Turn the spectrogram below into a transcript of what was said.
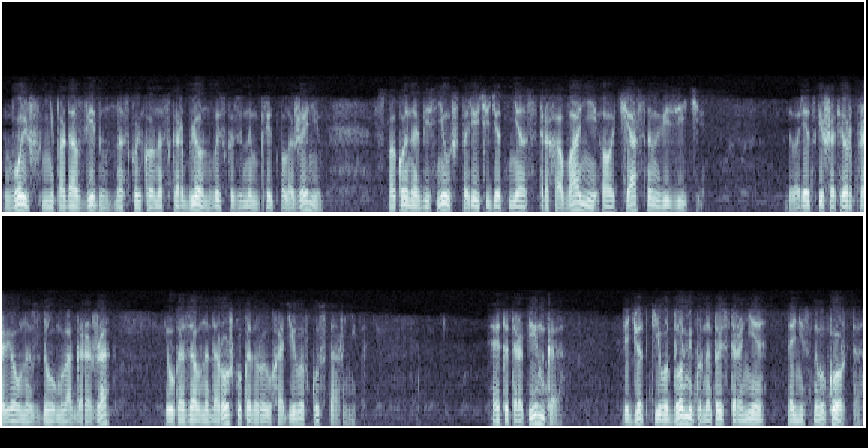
Вольф, не подав виду, насколько он оскорблен высказанным предположением, спокойно объяснил, что речь идет не о страховании, а о частном визите. Дворецкий шофер провел нас до угла гаража, и указал на дорожку, которая уходила в кустарник. Эта тропинка ведет к его домику на той стороне теннисного корта.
